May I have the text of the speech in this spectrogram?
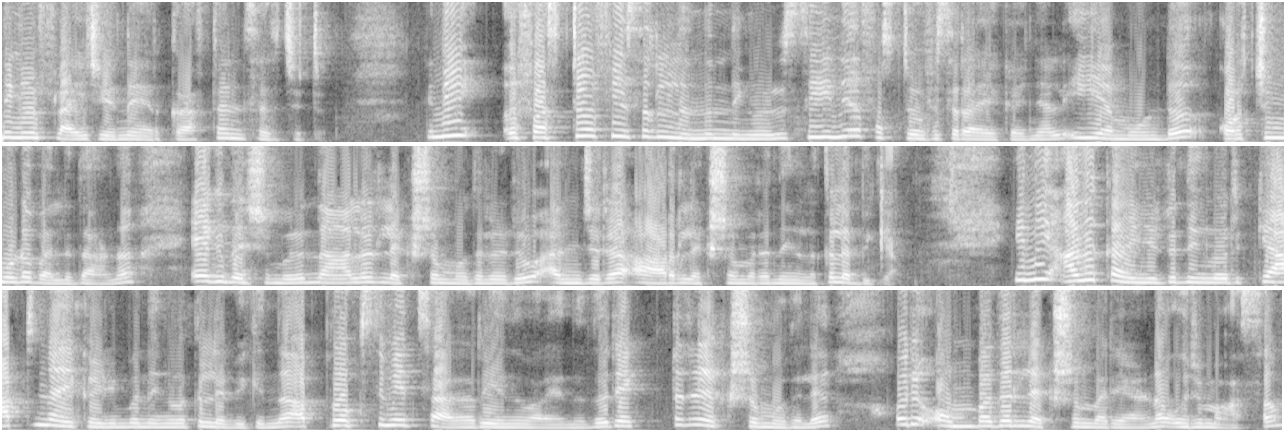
നിങ്ങൾ ഫ്ലൈ ചെയ്യുന്ന എയർക്രാഫ്റ്റ് അനുസരിച്ചിട്ട്. ഇനി ഫസ്റ്റ് ഓഫീസറിൽ നിന്നും നിങ്ങൾ ഒരു സീനിയർ ഫസ്റ്റ് ഓഫീസർ ആയി കഴിഞ്ഞാൽ ഈ എമൗണ്ട് കുറച്ചും കൂടെ വലുതാണ്. ഏകദേശം ഒരു നാലര ലക്ഷം മുതൽ ഒരു അഞ്ചര ആറ് ലക്ഷം വരെ നിങ്ങൾക്ക് ലഭിക്കാം. ഇനി അത് കഴിഞ്ഞിട്ട് നിങ്ങൾ ഒരു ക്യാപ്റ്റൻ ആയി കഴിയുമ്പോൾ നിങ്ങൾക്ക് ലഭിക്കുന്ന അപ്രോക്സിമേറ്റ് സാലറി എന്ന് പറയുന്നത് ഒരു എട്ടര ലക്ഷം മുതൽ ഒരു ഒമ്പതര ലക്ഷം വരെയാണ് ഒരു മാസം.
